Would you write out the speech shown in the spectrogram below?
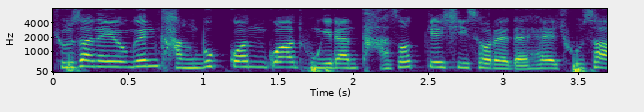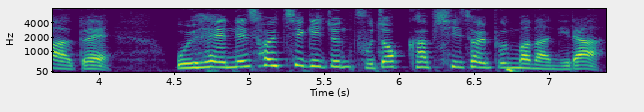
조사 내용은 강북권과 동일한 5개 시설에 대해 조사하되 올해는 설치 기준 부적합 시설뿐만 아니라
